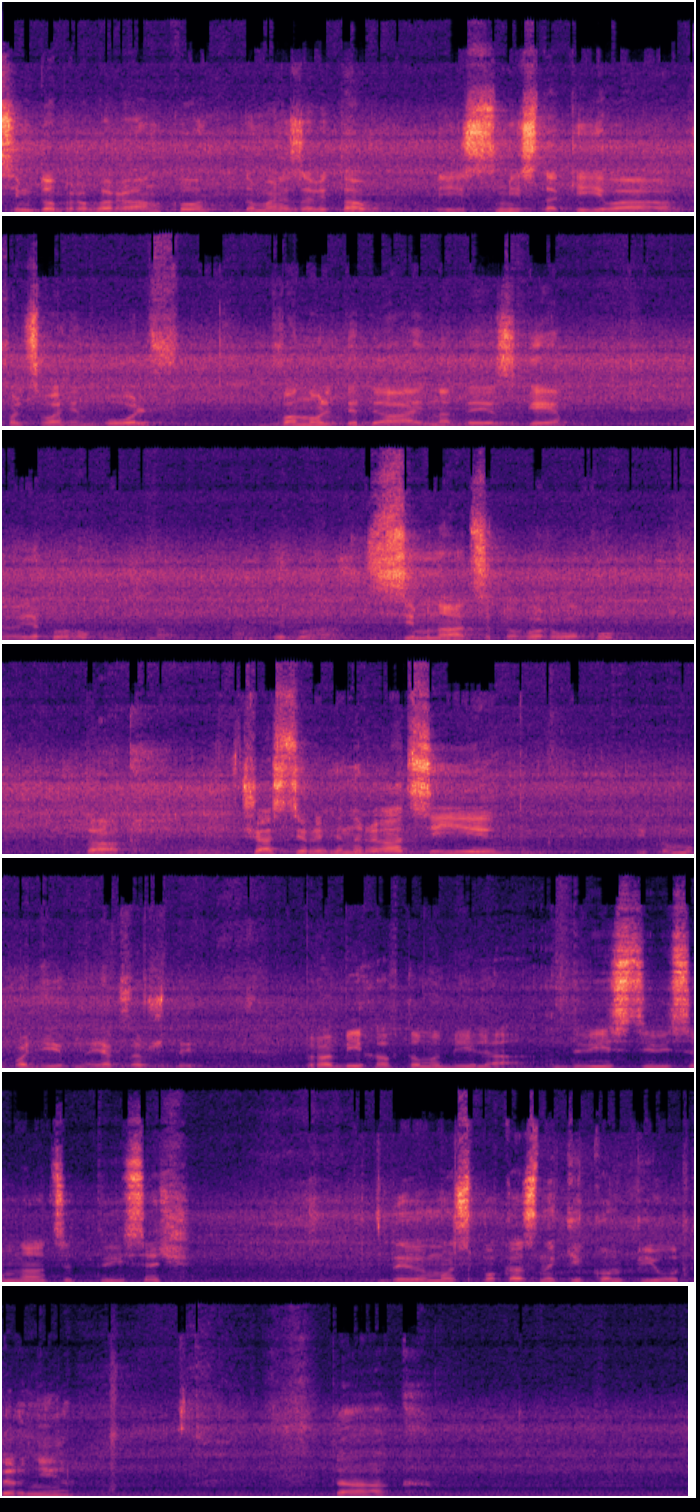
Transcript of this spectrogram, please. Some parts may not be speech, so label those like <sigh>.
Всім доброго ранку. До мене завітав із міста Києва Volkswagen Golf 2.0 TDI на DSG. Е, Якого року машина? Якого? 17-го року. Так, часті регенерації і тому подібне, як завжди. Пробіг автомобіля 218 тисяч. Дивимось показники комп'ютерні. Так.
